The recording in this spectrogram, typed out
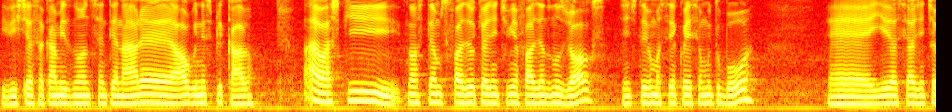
e vestir essa camisa no ano do centenário é algo inexplicável. Ah, eu acho que nós temos que fazer o que a gente vinha fazendo nos jogos. A gente teve uma sequência muito boa. É, e se a gente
